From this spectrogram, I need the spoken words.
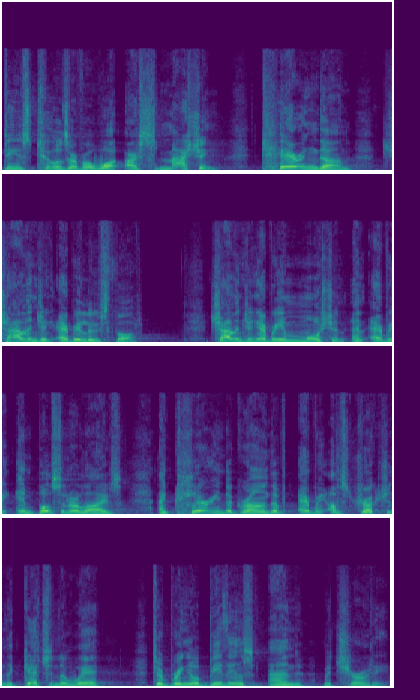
these tools are for what? Are smashing, tearing down, challenging every loose thought, challenging every emotion and every impulse in our lives, and clearing the ground of every obstruction that gets in the way to bring obedience and maturity.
